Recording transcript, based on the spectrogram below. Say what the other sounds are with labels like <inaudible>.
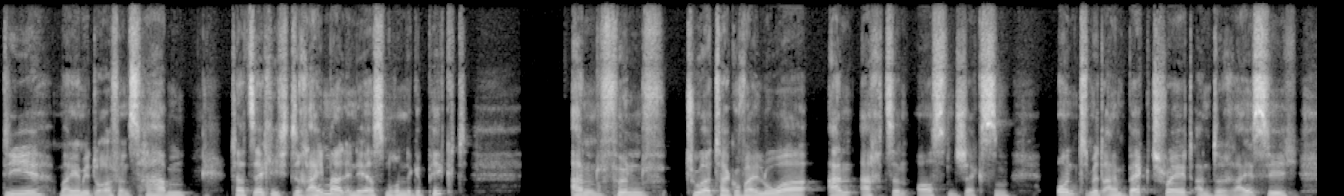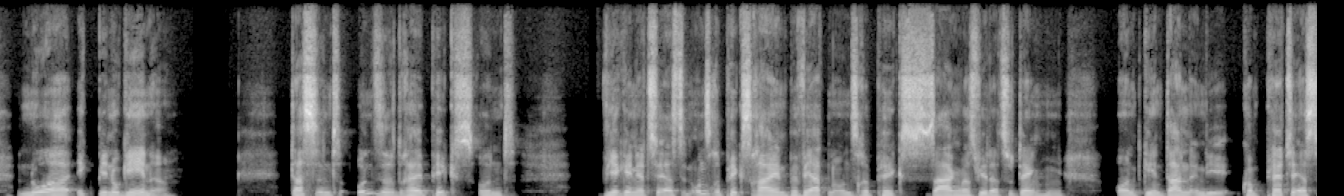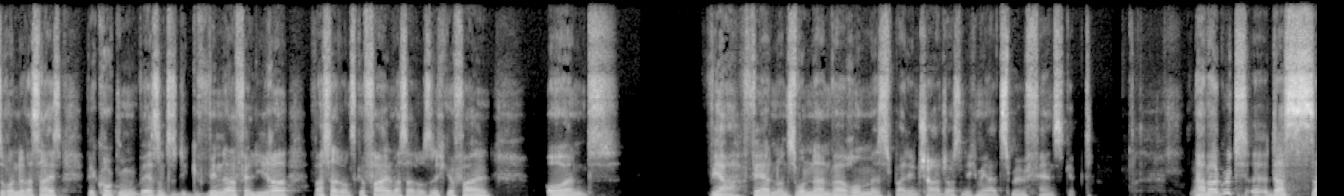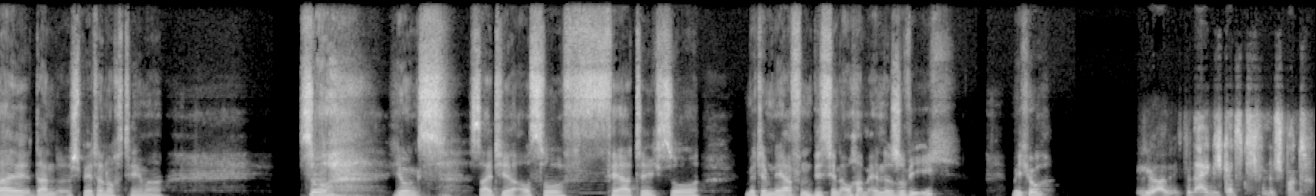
die Miami Dolphins haben tatsächlich dreimal in der ersten Runde gepickt. An fünf Tua Tagovailoa, an 18 Austin Jackson und mit einem Backtrade an 30 Noah Igbinogene. Das sind unsere drei Picks und wir gehen jetzt zuerst in unsere Picks rein, bewerten unsere Picks, sagen, was wir dazu denken und gehen dann in die komplette erste Runde. Was heißt, wir gucken, wer sind so die Gewinner, Verlierer, was hat uns gefallen, was hat uns nicht gefallen und ja, werden uns wundern, warum es bei den Chargers nicht mehr als zwölf Fans gibt. Aber gut, äh, das sei dann später noch Thema. So, Jungs, seid ihr auch so fertig, so mit dem Nerven ein bisschen auch am Ende, so wie ich. Micho? Ja, also ich bin eigentlich ganz tiefenentspannt.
